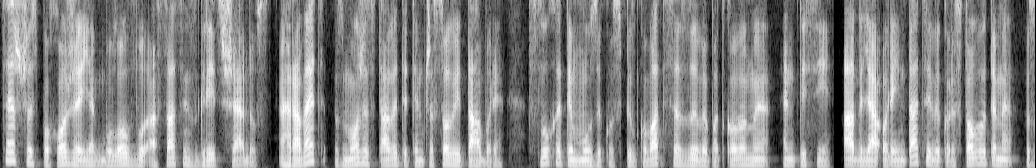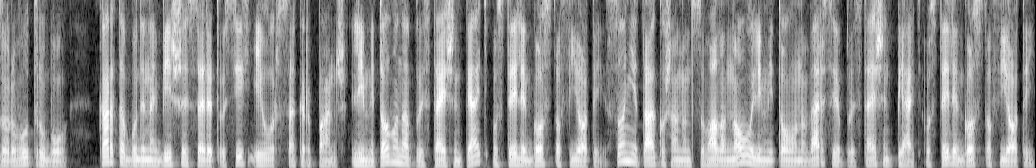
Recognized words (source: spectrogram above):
Це щось похоже, як було в Assassin's Creed Shadows. Гравець зможе ставити тимчасові табори, слухати музику, спілкуватися з випадковими NPC, а для орієнтації використовуватиме зорову трубу. Карта буде найбільшою серед усіх ігор Sucker Punch. Лімітована PlayStation 5 у стилі Ghost of Yoti. Sony також анонсувала нову лімітовану версію PlayStation 5 у стилі Ghost of Yoti.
